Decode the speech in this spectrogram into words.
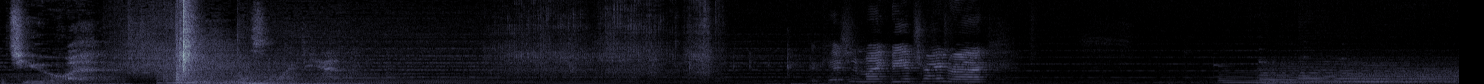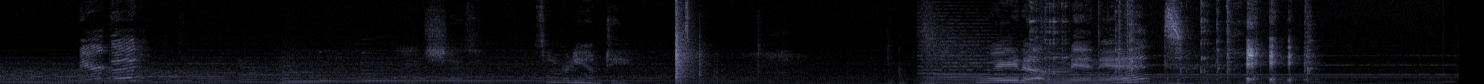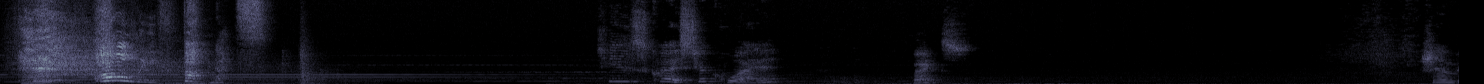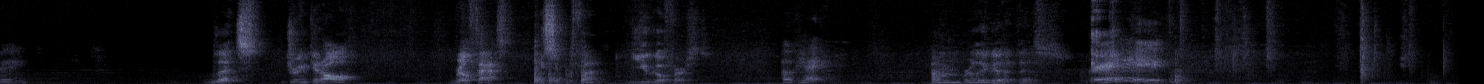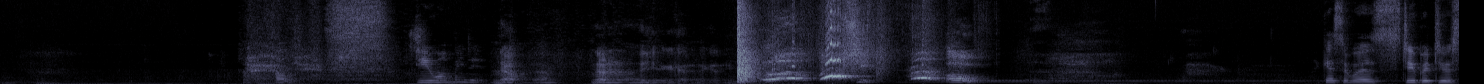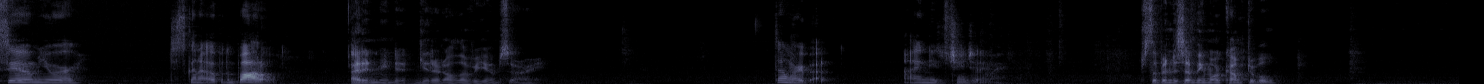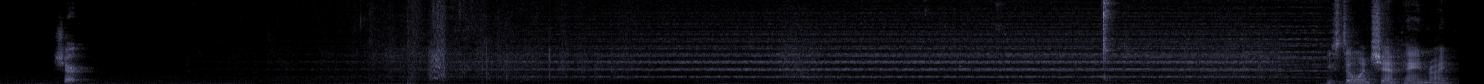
It's you. Empty. Wait a minute. Holy fuck nuts! Jesus Christ, you're quiet. Thanks. Champagne? Let's drink it all. Real fast. Be super fun. You go first. Okay. I'm really good at this. Great. Oh. Do you want me to? No, um, no, no, no. I got it. I got it. I got it. Shit. Oh! I guess it was stupid to assume you were just gonna open the bottle. I didn't mean to get it all over you. I'm sorry. Don't worry about it. I need to change anyway. Slip into something more comfortable? Sure. You still want champagne, right?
